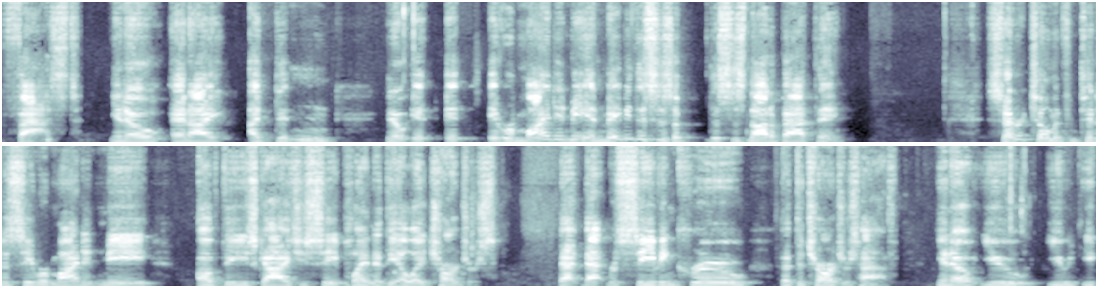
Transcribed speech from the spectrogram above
fast, you know, and I I didn't, you know, it it it reminded me, and maybe this is a this is not a bad thing. Cedric Tillman from Tennessee reminded me of these guys you see playing at the LA Chargers. That that receiving crew that the Chargers have. You know, you you you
